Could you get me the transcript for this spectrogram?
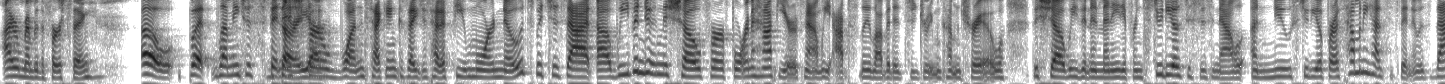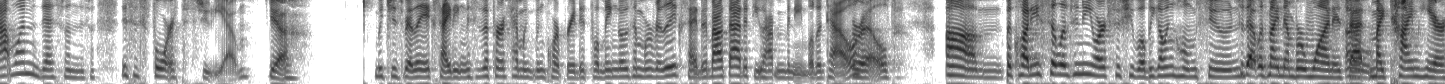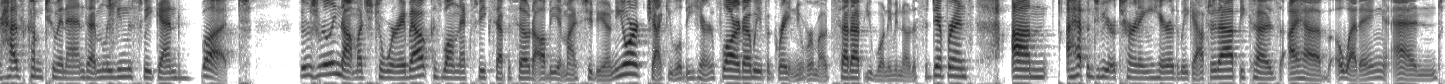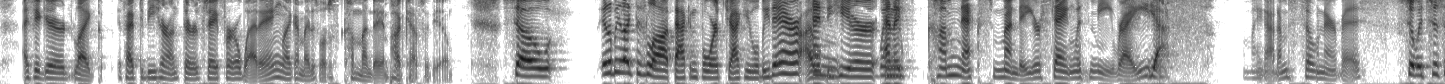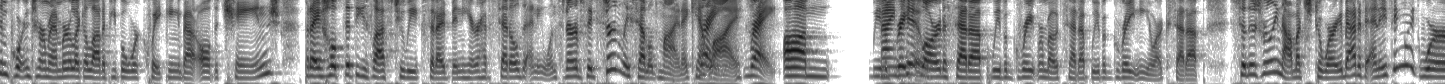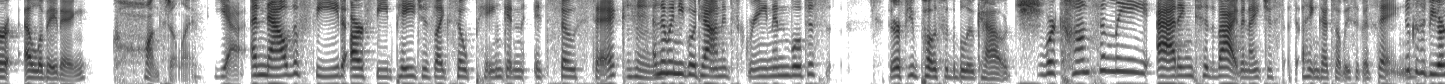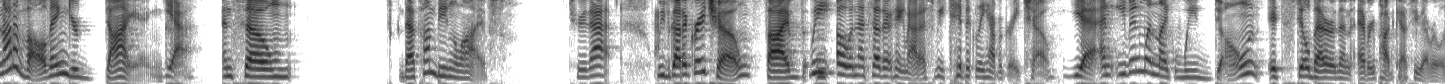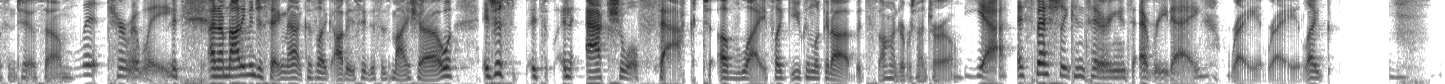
I remember the first thing. Oh, but let me just finish Sorry, for yeah. one second because I just had a few more notes, which is that uh, we've been doing the show for four and a half years now. We absolutely love it. It's a dream come true. The show, we've been in many different studios. This is now a new studio for us. How many has this been? It was that one, this one, this one. This is fourth studio. Yeah. Which is really exciting. This is the first time we've incorporated flamingos, and we're really excited about that. If you haven't been able to tell, Thrilled. Um, but Claudia still lives in New York, so she will be going home soon. So that was my number one is that Oh. my time here has come to an end. I'm leaving this weekend, but there's really not much to worry about because while next week's episode, I'll be at my studio in New York. Jackie will be here in Florida. We have a great new remote setup. You won't even notice the difference. Um, I happen to be returning here the week after that because I have a wedding and I figured like if I have to be here on Thursday for a wedding, like I might as well just come Monday and podcast with you. So it'll be like this a lot back and forth. Jackie will be there. I will be here. And you I, come next Monday, you're staying with me, right? yes. Oh my God, I'm so nervous. So it's just important to remember like a lot of people were quaking about all the change, but I hope that these last 2 weeks that I've been here have settled anyone's nerves. They've certainly settled mine, I can't Right, lie. right. Um we have Mine a great too. Florida setup. We have a great remote setup. We have a great New York setup. So there's really not much to worry about. If anything, like we're elevating constantly. Yeah. And now the feed, our feed page is like so pink and it's so sick. Mm-hmm. And then when you go down, it's green and we'll just, There are a few posts with the blue couch. we're constantly adding to the vibe. And I just I think that's always a good thing. Because if you're not evolving, you're dying. yeah. And so that's on being alive. True that. We've got a great show. Five We, oh, and that's the other thing about us. We typically have a great show. Yeah, and even when like we don't, it's still better than every podcast you've ever listened to. So Literally. it's and I'm not even just saying that because like obviously this is my show. It's just it's an actual fact of life. Like you can look it up. It's 100 percent true. yeah. Especially considering it's every day. Right, right. Like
